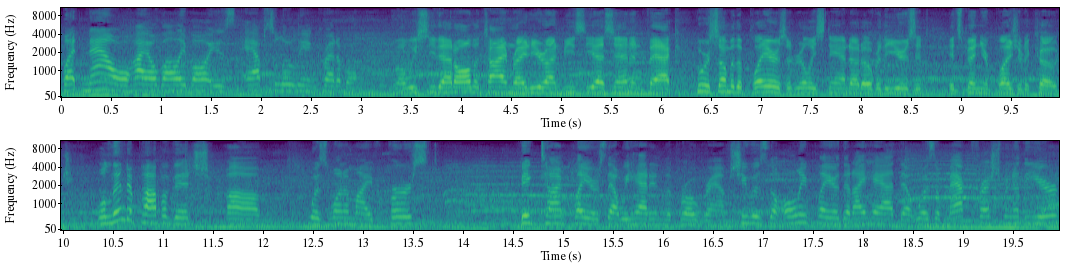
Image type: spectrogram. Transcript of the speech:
But now Ohio volleyball is absolutely incredible. Well, we see that all the time right here on BCSN. In fact, who are some of the players that really stand out over the years that it's been your pleasure to coach? Well, Linda Popovich um, was one of my first big time players that we had in the program. She was the only player that I had that was a MAC freshman of the year,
